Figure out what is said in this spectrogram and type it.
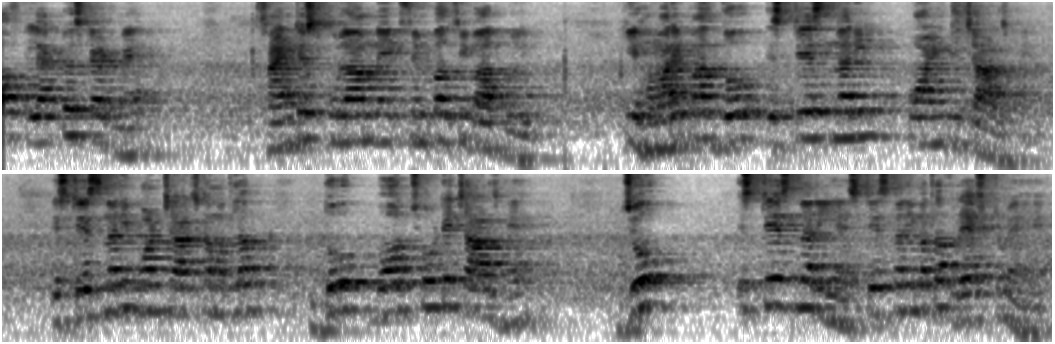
ऑफ़ इलेक्ट्रोस्टेट में साइंटिस्ट कूलाम ने एक सिंपल सी बात बोली कि हमारे पास दो स्टेशनरी पॉइंट चार्ज हैं। स्टेशनरी पॉइंट चार्ज का मतलब दो बहुत छोटे चार्ज हैं जो स्टेशनरी हैं। स्टेशनरी मतलब रेस्ट में हैं।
